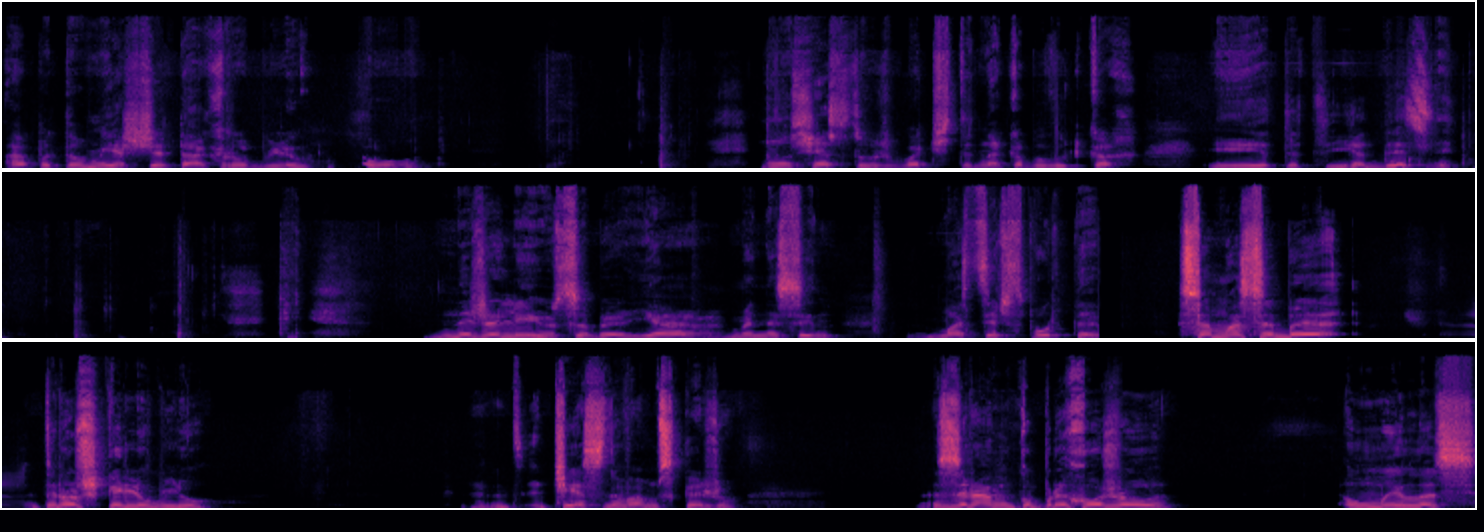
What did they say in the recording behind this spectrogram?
А потім я ще так роблю. О. Ну, зараз теж, бачите, на каблучках. І этот, я десять. Не жалію себе. Я, мене син мастер спорту. Сама себе трошки люблю. Чесно вам скажу. Зранку приходжу, умилась,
